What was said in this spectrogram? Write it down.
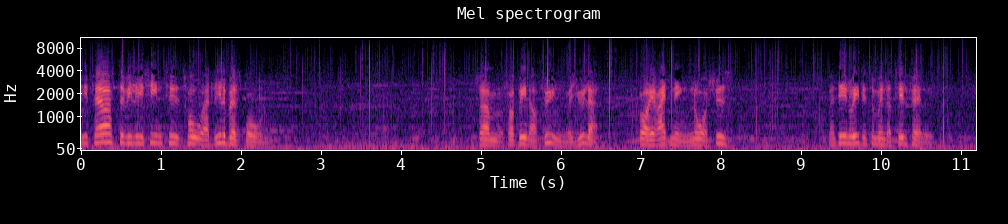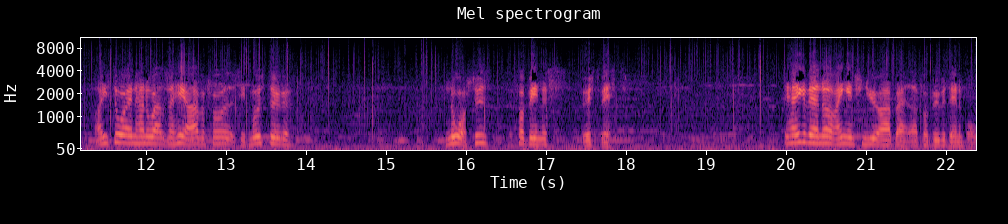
De færreste ville i sin tid tro, at Lillebæltsbroen, som forbinder Fyn med Jylland, går i retningen nord-syd. Men det er nu ikke desto mindre tilfældet. Og historien har nu altså heroppe fået sit modstykke. Nord-syd forbindes øst-vest. Det har ikke været noget ringingeniørarbejde at få bygget denne bro.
